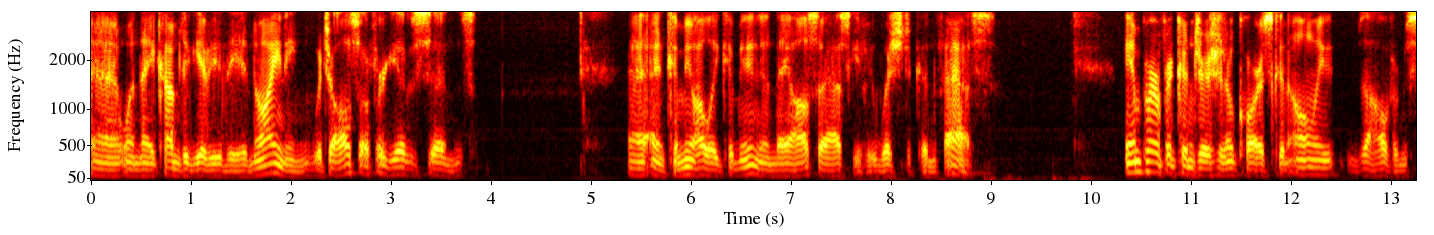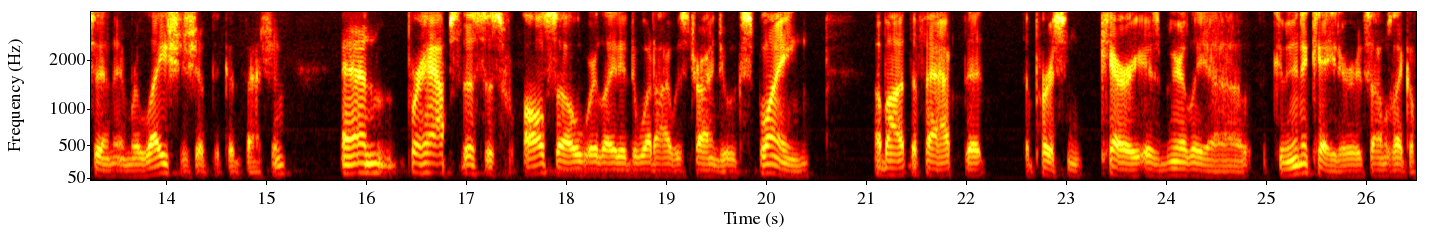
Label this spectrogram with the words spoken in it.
uh, when they come to give you the anointing, which also forgives sins, uh, and commun- Holy Communion, they also ask if you wish to confess. Imperfect contrition, of course, can only absolve from sin in relationship to confession. And perhaps this is also related to what I was trying to explain about the fact that the person carry is merely a communicator. It's almost like a,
